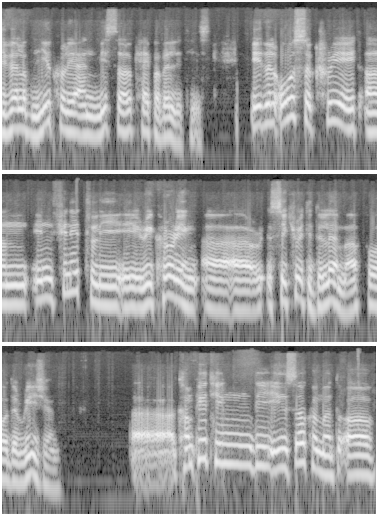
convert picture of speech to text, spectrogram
develop nuclear and missile capabilities. It will also create an infinitely recurring uh, uh, security dilemma for the region. Uh, uh, competing the encirclement of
